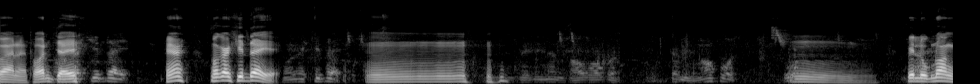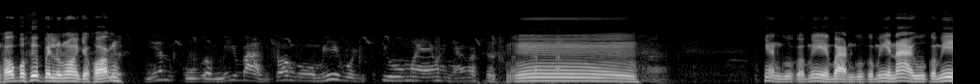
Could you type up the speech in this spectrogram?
ว่าน่ะถอนใจมันก็คิดได้ฮะมันก็คิดได้มันก็คิดได้อืมเป็นนั่นเขาเขาก็จะมีน้องโคตรอืมเป็นลูกน้องเขาบ่คือเป็นลูกน้องเจ้าของเนี่ยกูก็มีบ้านช่องกูมีกูอยู่แม่มันหยังก็สุดอืมเฮียนกูก็มีบ้านกูก็มีหน้ากูก็มี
